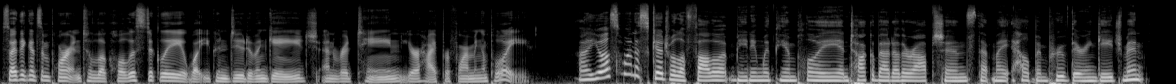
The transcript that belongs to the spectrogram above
So I think it's important to look holistically at what you can do to engage and retain your high performing employee. Uh, you also want to schedule a follow up meeting with the employee and talk about other options that might help improve their engagement.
